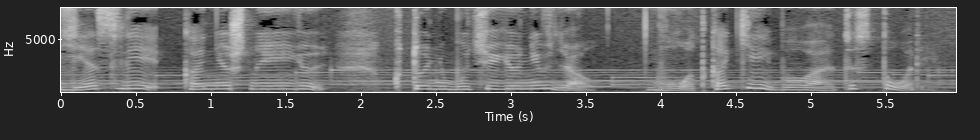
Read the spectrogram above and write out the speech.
Если, конечно, ее кто-нибудь ее не взял. Вот какие бывают истории.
